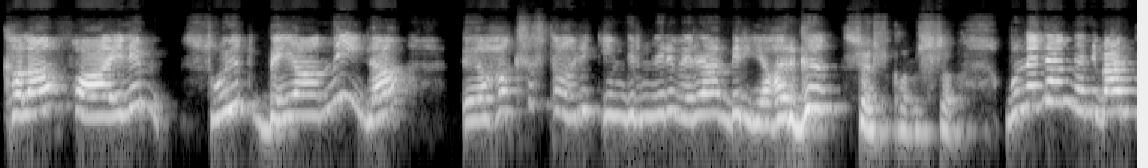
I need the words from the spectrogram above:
kalan failin soyut beyanıyla e, haksız tahrik indirimleri veren bir yargı söz konusu. Bu nedenle hani ben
